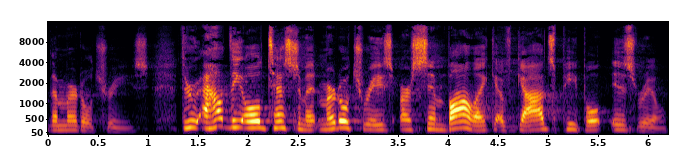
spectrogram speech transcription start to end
the myrtle trees. Throughout the Old Testament, myrtle trees are symbolic of God's people, Israel.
